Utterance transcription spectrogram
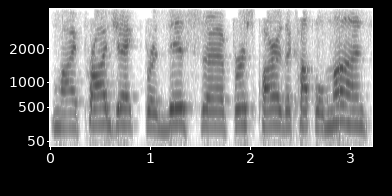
my project for this uh, first part of the couple months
